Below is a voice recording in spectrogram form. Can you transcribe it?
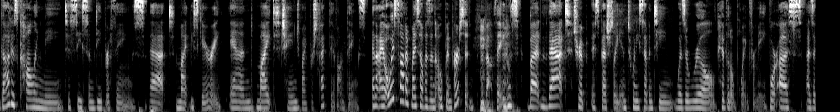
God is calling me to see some deeper things that might be scary and might change my perspective on things. And I always thought of myself as an open person about things, but that trip, especially in 2017, was a real pivotal point for me. For us as a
